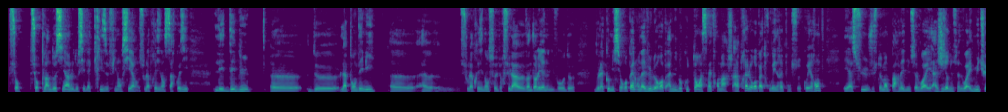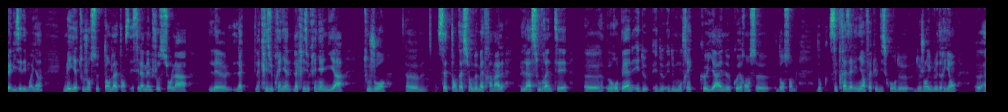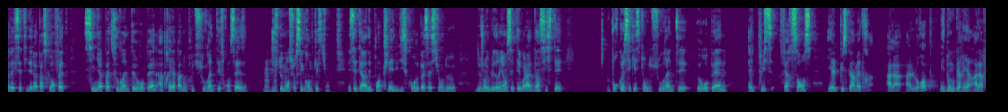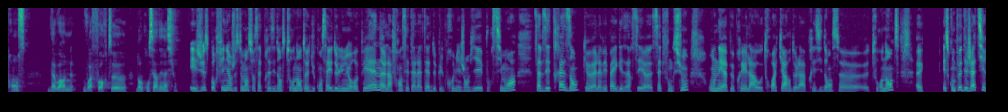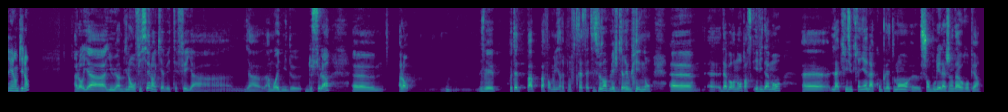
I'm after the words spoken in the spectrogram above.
sur, sur plein de dossiers, hein, le dossier de la crise financière sous la présidence Sarkozy, les débuts euh, de la pandémie euh, euh, sous la présidence d'Ursula von der Leyen au niveau de, de la Commission européenne, on a vu l'Europe a mis beaucoup de temps à se mettre en marche. Après, l'Europe a trouvé une réponse cohérente et a su justement parler d'une seule voix et agir d'une seule voix et mutualiser des moyens, mais il y a toujours ce temps de latence. Et c'est la même chose sur la, la, la, crise ukrainienne, la crise ukrainienne, il y a toujours cette tentation de mettre à mal la souveraineté européenne et de, et, de, et de montrer qu'il y a une cohérence d'ensemble. Donc c'est très aligné en fait le discours de, de Jean-Yves Le Drian avec cette idée-là parce qu'en fait s'il n'y a pas de souveraineté européenne, après il n'y a pas non plus de souveraineté française mhm. justement sur ces grandes questions. Et c'était un des points clés du discours de passation de, de Jean-Yves Le Drian, c'était voilà d'insister pour que ces questions de souveraineté européenne, elles puissent faire sens et elles puissent permettre à l'Europe, et donc derrière à la France, d'avoir une voix forte euh, dans le concert des nations. Et juste pour finir justement sur cette présidence tournante du Conseil de l'Union européenne, la France est à la tête depuis le 1er janvier pour six mois. Ça faisait 13 ans qu'elle n'avait pas exercé euh, cette fonction. On est à peu près là aux trois quarts de la présidence euh, tournante. Est-ce qu'on peut déjà tirer un bilan? Alors il y, a, eu un bilan officiel hein, qui avait été fait il y a, un mois et demi de, cela. Euh, alors je vais peut-être pas, formuler une réponse très satisfaisante, mais je dirais oui et non. Euh, euh, d'abord non parce qu'évidemment la crise ukrainienne a complètement chamboulé l'agenda européen.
